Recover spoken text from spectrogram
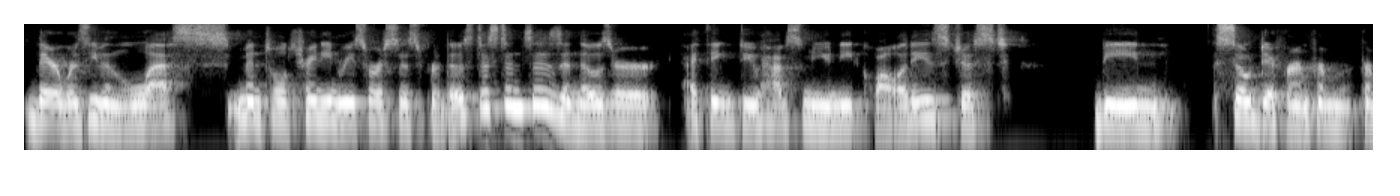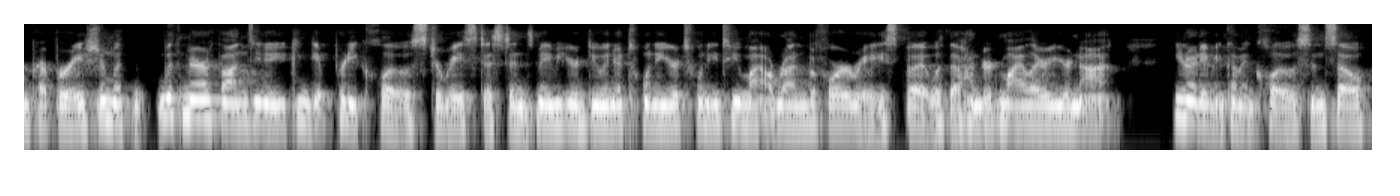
there was even less mental training resources for those distances. And those are, I think, do have some unique qualities, just being so different from from preparation. With with marathons you know you can get pretty close to race distance. Maybe you're doing a 20 or 22 mile run before a race but with a 100 miler you're not you're not even coming close. And so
